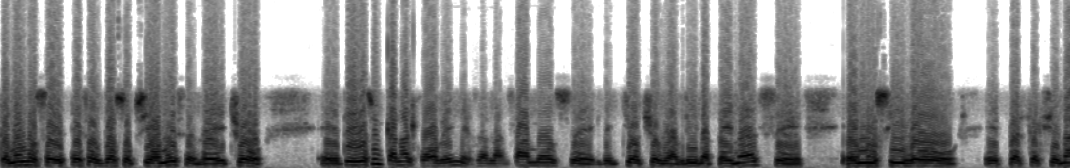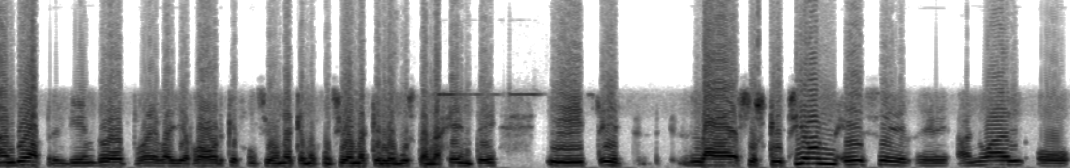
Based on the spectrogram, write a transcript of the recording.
tenemos eh, esas dos opciones. De hecho, eh, es un canal joven, lanzamos el 28 de abril apenas. hemos ido eh, perfeccionando, aprendiendo, prueba y error, qué funciona, qué no funciona, qué le gusta a la gente. Y eh, la suscripción es eh, anual o,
